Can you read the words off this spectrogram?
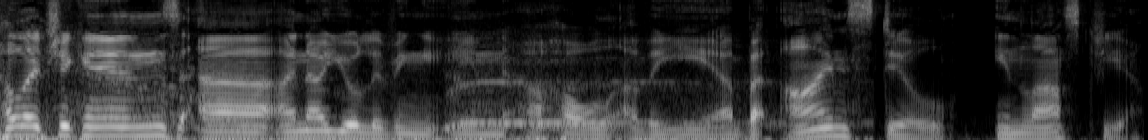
Hello, chickens. Uh, I know you're living in a whole other year, but I'm still in last year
